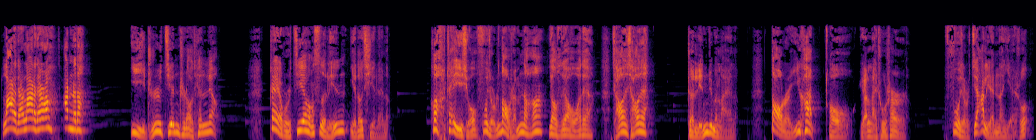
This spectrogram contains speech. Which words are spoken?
拉着点，拉着点啊，按着他，一直坚持到天亮。这会儿街坊四邻也都起来了。呵，这一宿富九闹什么呢？啊，要死要活的呀！瞧去，瞧去，这邻居们来了。到这一看，哦，原来出事儿了。富九家里人呢也说，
